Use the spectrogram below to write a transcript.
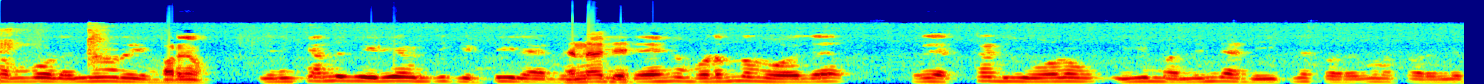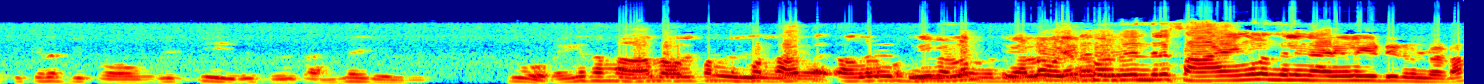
സംഭവം എന്താ അറിയാം പറഞ്ഞോ. എനിക്കന്ന് വീഡിയോ പിടിച്ച് കിട്ടിയില്ലായിരുന്നു. പറ്റി? ഇദ്ദേഹം ഇവിടുന്ന് പോയത് ഒരു എട്ടടിയോളം ഈ മണ്ണിന്റെ അടിയിലെ തുറങ്ങുന്ന തുറങ്ങത്തിക്കിടെ കോൺക്രീറ്റ് ചെയ്ത് ഫുൾ തന്നെ ചെയ്തു. സഹായങ്ങൾ എന്തെങ്കിലും കാര്യങ്ങൾ കിട്ടിയിട്ടുണ്ടോ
